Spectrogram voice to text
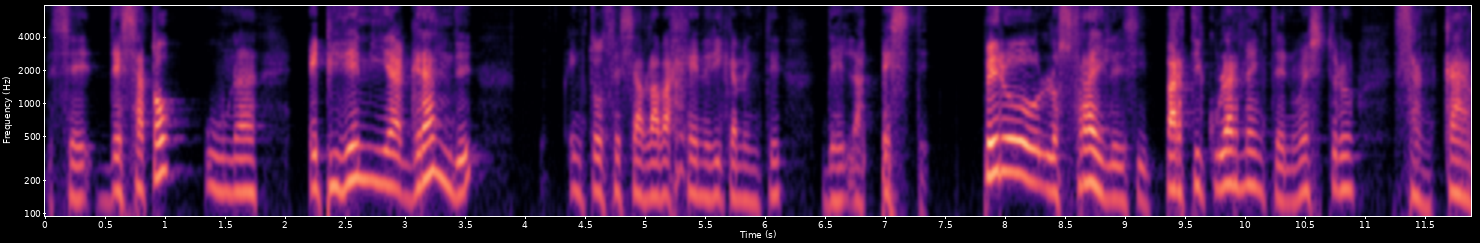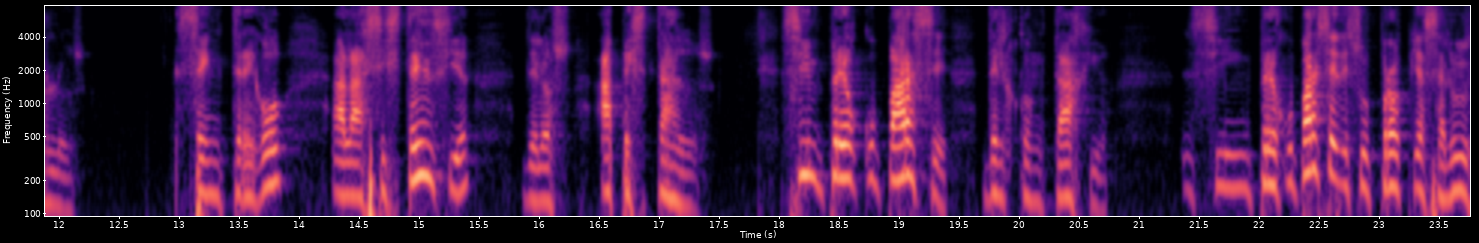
se desató una epidemia grande, entonces se hablaba genéricamente de la peste. Pero los frailes, y particularmente nuestro San Carlos, se entregó a la asistencia de los apestados, sin preocuparse del contagio, sin preocuparse de su propia salud,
